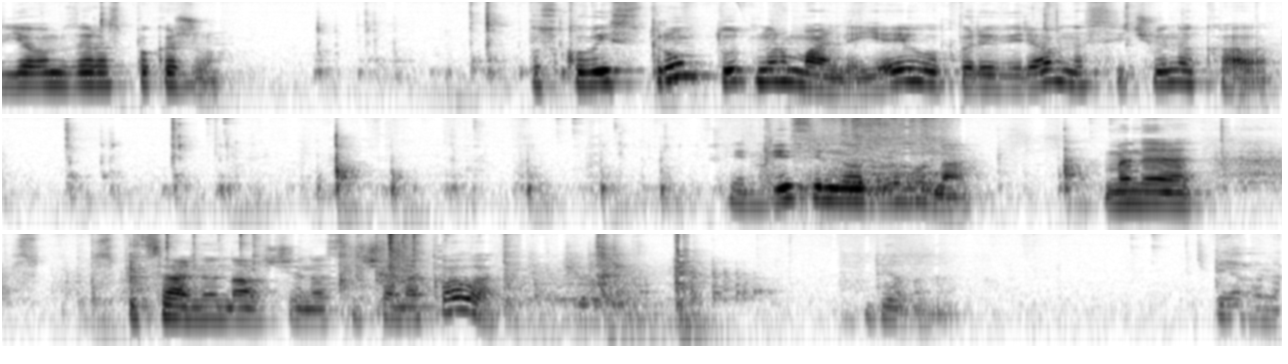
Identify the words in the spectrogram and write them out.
я вам зараз покажу. Пусковий струм тут нормальний. Я його перевіряв на свічу накала. Від дизельного двигуна. У мене спеціально навчена свіча накала. Де вона? Де.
